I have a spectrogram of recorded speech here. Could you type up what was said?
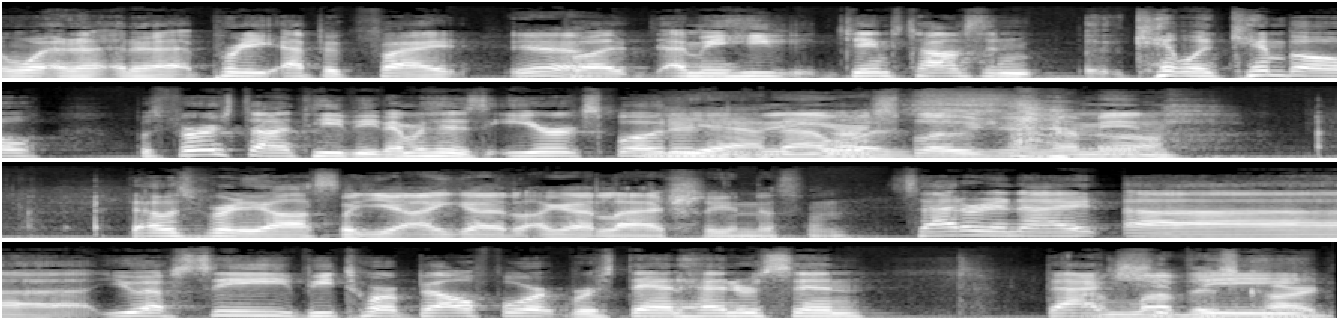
in, one- in, a, in a pretty epic fight. Yeah. But I mean, he James Thompson Kim- when Kimbo was first on TV. Remember his ear exploded? Yeah, the that ear was- explosion. I mean, that was pretty awesome. but yeah, I got I got Lashley in this one. Saturday night, uh, UFC, Vitor Belfort versus Dan Henderson. That I should love this be- card.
